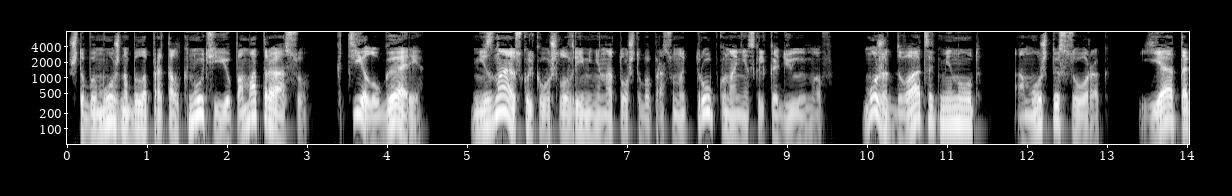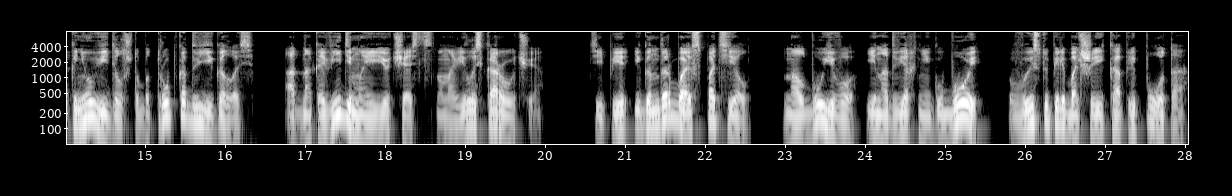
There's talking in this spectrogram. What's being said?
чтобы можно было протолкнуть ее по матрасу, к телу Гарри. Не знаю, сколько ушло времени на то, чтобы просунуть трубку на несколько дюймов, может, двадцать минут, а может и сорок. Я так и не увидел, чтобы трубка двигалась, однако видимая ее часть становилась короче. Теперь и Гандербай вспотел. На лбу его и над верхней губой выступили большие капли пота.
